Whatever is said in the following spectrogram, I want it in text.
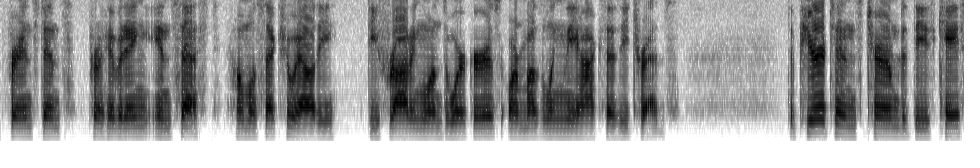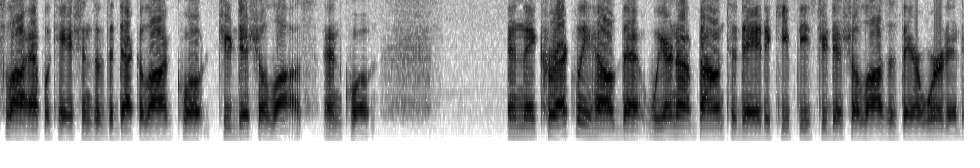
For instance, prohibiting incest, homosexuality, defrauding one's workers, or muzzling the ox as he treads. The Puritans termed these case law applications of the Decalogue, quote, judicial laws, end quote. And they correctly held that we are not bound today to keep these judicial laws as they are worded,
